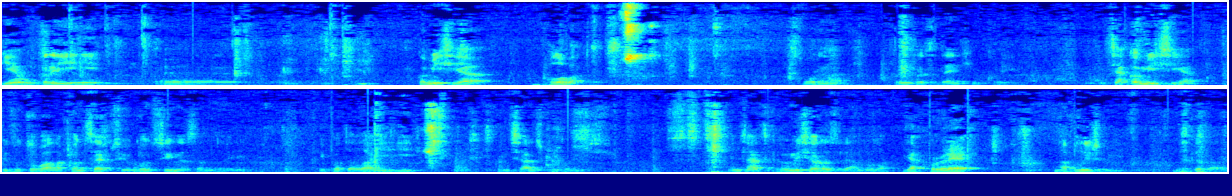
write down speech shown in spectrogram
Є в Україні е, комісія Головатого, створена при президенті України. І ця комісія підготувала концепцію Конституційної асамблеї і подала її в Венеціанську комісію. Венеціанська комісія розглянула як проект наближений і сказала,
